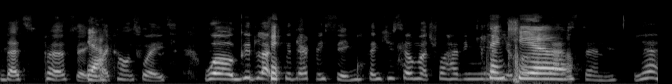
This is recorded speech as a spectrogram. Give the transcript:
That's perfect. Yeah. I can't wait. Well, good luck with everything. Thank you so much for having me. Thank you. And yeah,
